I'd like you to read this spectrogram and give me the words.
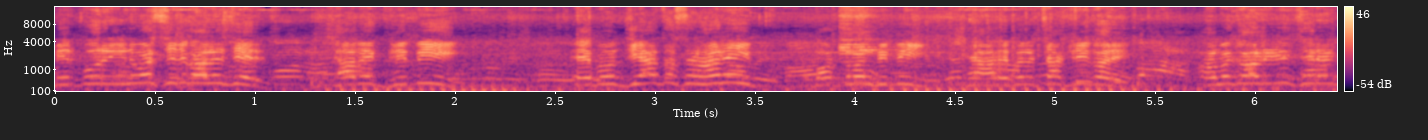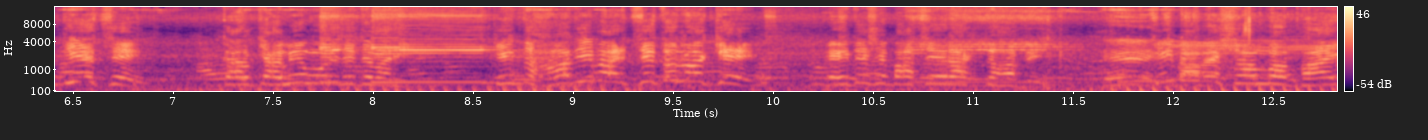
মিরপুর ইউনিভার্সিটি কলেজের সাবেক ভিপি এবং জিয়াদ হাসান হানিফ, বর্তমান ভিপি, সে আরএফএল চাকরি করে। আমাকে অলরেডি ছেড়ে দিয়েছে। কালকে আমিও মরে যেতে পারি। কিন্তু হাদিবার চেতনাকে এই দেশে বাঁচিয়ে রাখতে হবে। কীভাবে সম্ভব ভাই?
